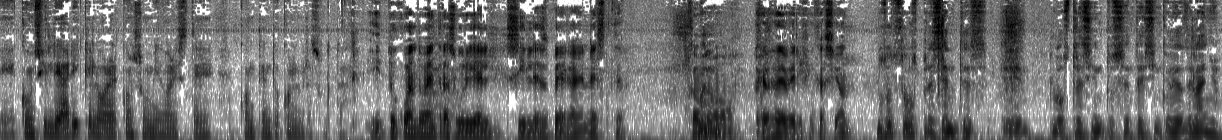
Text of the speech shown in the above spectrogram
eh, conciliar y que lograr el consumidor esté contento con el resultado. ¿Y tú cuando entras, Uriel, Siles Vega, en este, como Bueno. jefe de verificación? Nosotros estamos presentes en los 365 días del año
